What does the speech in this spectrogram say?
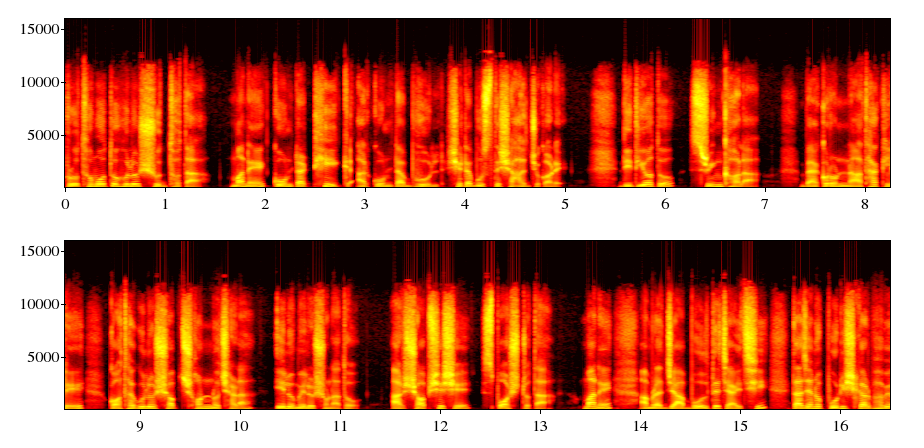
প্রথমত হল শুদ্ধতা মানে কোনটা ঠিক আর কোনটা ভুল সেটা বুঝতে সাহায্য করে। দ্বিতীয়ত, শৃঙ্খলা, ব্যাকরণ না থাকলে কথাগুলো সব ছন্ন ছাড়া, এলোমেলো শোনাত। আর সবশেষে স্পষ্টতা। মানে আমরা যা বলতে চাইছি তা যেন পরিষ্কারভাবে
